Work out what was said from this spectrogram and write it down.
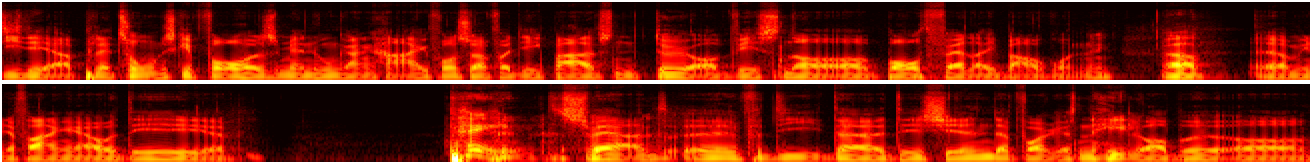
de der platoniske forhold, som jeg nogle gange har, ikke? for at sørge for, at de ikke bare sådan dør og visner og bortfalder i baggrunden. Ikke? Ja. Øh, Og min erfaring er jo, at det pænt svært, øh, fordi der, det er sjældent, at folk er sådan helt oppe og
